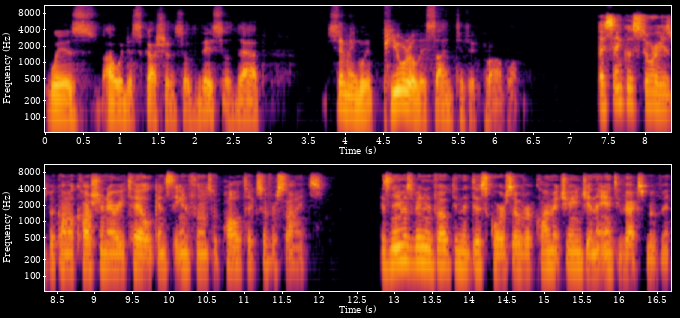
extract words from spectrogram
with our discussions of this or that seemingly purely scientific problem. Lysenko's story has become a cautionary tale against the influence of politics over science. His name has been invoked in the discourse over climate change and the anti vax movement.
